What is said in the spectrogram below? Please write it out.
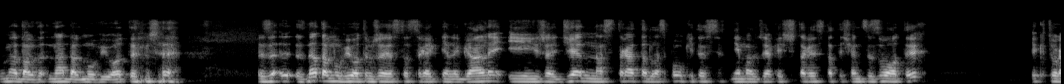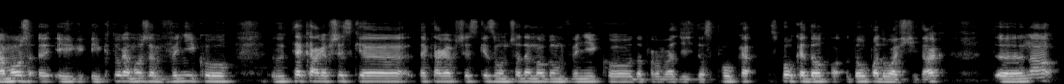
nadal, nadal mówił o tym, że nadal mówił o tym, że jest to strajk nielegalny i że dzienna strata dla spółki to jest niemalże jakieś 400 tysięcy złotych, która może, i, i, która może w wyniku, te kary wszystkie, te kary wszystkie złączone mogą w wyniku doprowadzić do spółkę, spółkę do, do upadłości, tak? No,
